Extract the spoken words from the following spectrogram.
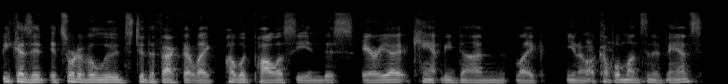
because it it sort of alludes to the fact that like public policy in this area can't be done like you know a couple months in advance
